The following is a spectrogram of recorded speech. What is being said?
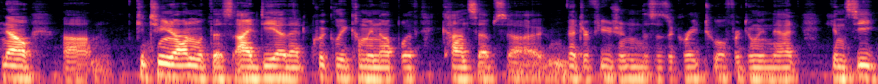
Now, um, continuing on with this idea that quickly coming up with concepts, uh, Inventor Fusion, this is a great tool for doing that. You can see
